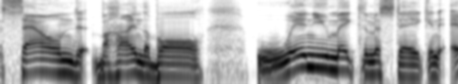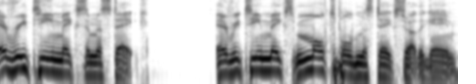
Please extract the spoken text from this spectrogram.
sound behind the ball when you make the mistake, and every team makes a mistake. Every team makes multiple mistakes throughout the game.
